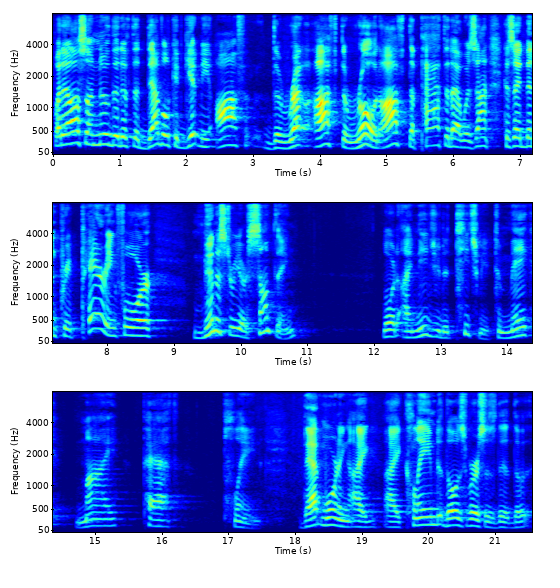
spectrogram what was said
But I also knew that if the devil could get me off the, off the road, off the path that I was on, because I'd been preparing for ministry or something, Lord, I need you to teach me to make my path plain. That morning, I, I claimed those verses, the, the,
